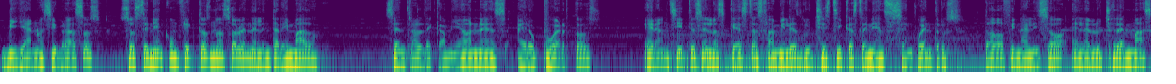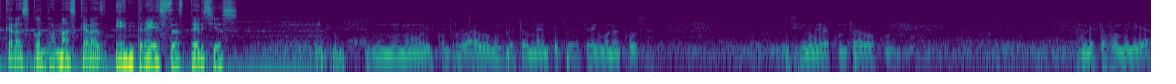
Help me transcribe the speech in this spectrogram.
Villanos y brazos sostenían conflictos no solo en el entarimado, central de camiones, aeropuertos, eran sitios en los que estas familias luchísticas tenían sus encuentros. Todo finalizó en la lucha de máscaras contra máscaras entre estas tercias. Muy descontrolado completamente, pero te digo una cosa. Si no hubiera contado con, con esta familia,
